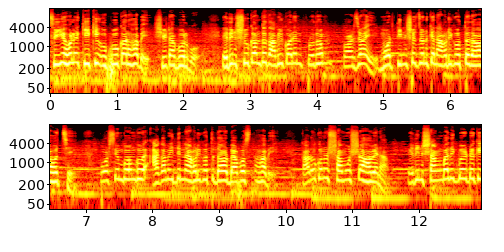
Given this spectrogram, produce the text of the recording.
সিএ হলে কি কি উপকার হবে সেটা বলব। এদিন সুকান্ত দাবি করেন, প্রথম পর্যায়ে মোট তিনশো জনকে নাগরিকত্ব দেওয়া হচ্ছে। পশ্চিমবঙ্গ আগামী দিন নাগরিকত্ব দেওয়ার ব্যবস্থা হবে। কারও কোনো সমস্যা হবে না। এদিন সাংবাদিক বৈঠকে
